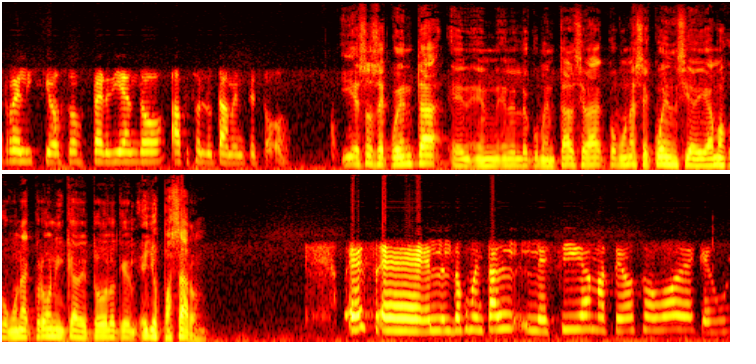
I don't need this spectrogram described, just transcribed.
religiosos, perdiendo absolutamente todo. Y eso se cuenta en, el documental, se va como una secuencia, digamos, como una crónica de todo lo que ellos pasaron. Es eh, el, documental le sigue a Mateo Sobode, que es un,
